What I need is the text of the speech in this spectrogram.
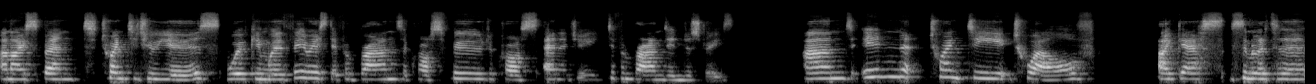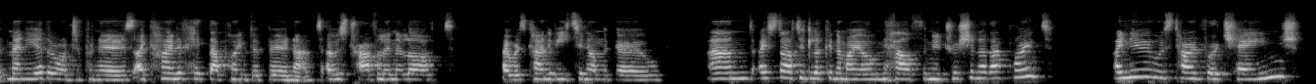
And I spent 22 years working with various different brands across food, across energy, different brand industries. And in 2012, I guess, similar to many other entrepreneurs, I kind of hit that point of burnout. I was traveling a lot, I was kind of eating on the go. And I started looking at my own health and nutrition at that point. I knew it was time for a change.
